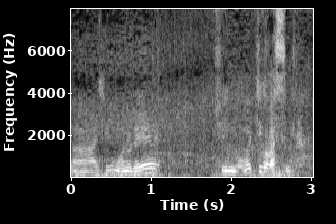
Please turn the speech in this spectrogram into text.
아, 지금 오늘의 주인공을 찍어봤습니다.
